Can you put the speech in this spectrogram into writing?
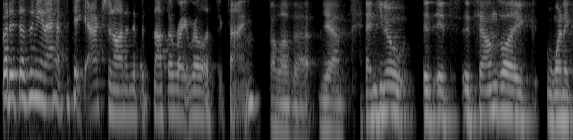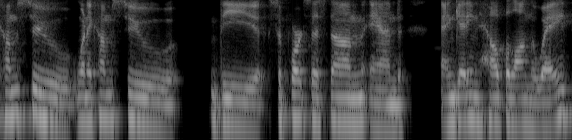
but it doesn't mean I have to take action on it if it's not the right realistic time. I love that. Yeah. And you know, it, it's, it sounds like when it comes to, when it comes to the support system and, and getting help along the way,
